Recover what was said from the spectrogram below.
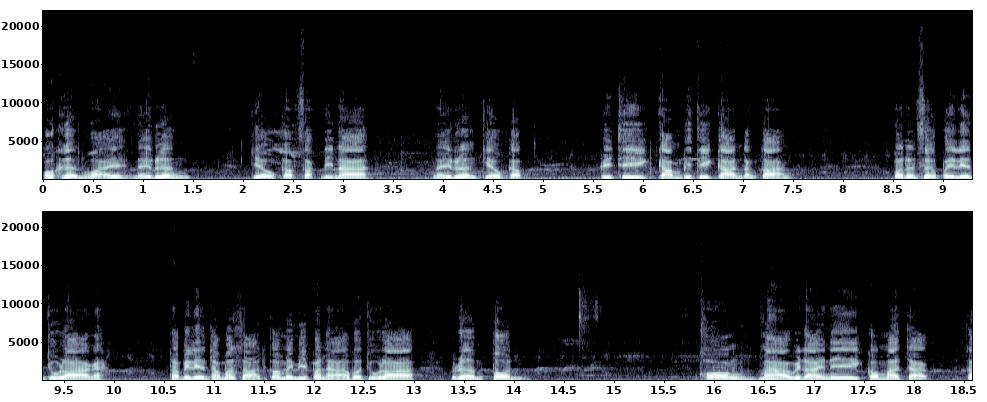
ก็เคลื่อนไหวในเรื่องเกี่ยวกับศักดินา ในเรื่องเกี่ยวกับพิธีกรรมพิธีการต่างๆ ก็ดันเสือกไปเรียนจุฬาไงถ้าไปเรียนธรรมศาสตร์ก็ไม่มีปัญหาเพราะจุฬาเริ่มต้น ของมหาวิทยาลัยนี้ก็มาจากส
